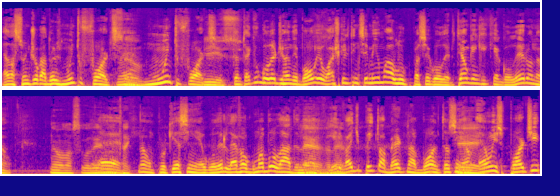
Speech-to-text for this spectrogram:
elas são de jogadores muito fortes, né? são. né? Muito fortes. Isso. Tanto é que o goleiro de handebol, eu acho que ele tem que ser meio maluco para ser goleiro. Tem alguém que é goleiro ou não? Não, nosso goleiro é, não tá aqui. Não, porque assim, o goleiro leva alguma bolada, né? leva, né? E leva. ele vai de peito aberto na bola. Então, assim, é. é. um esporte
